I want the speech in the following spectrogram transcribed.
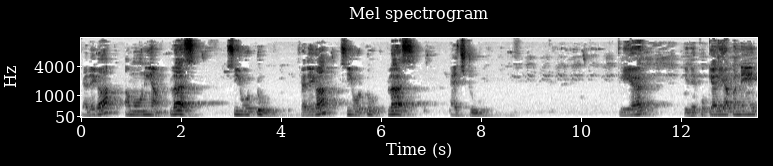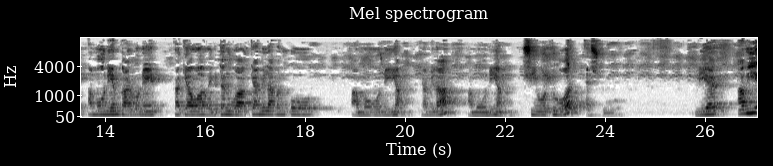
क्या देगा? अमोनिया प्लस सीओ टू क्या देगा? CO two plus H two clear ये देखो क्या लिया अपन ने? अमोनियम कार्बोनेट का क्या हुआ? विघटन हुआ। क्या मिला अपन को? अमोनिया। क्या मिला? अमोनिया। सीओ टू और एच टू क्लियर अब ये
